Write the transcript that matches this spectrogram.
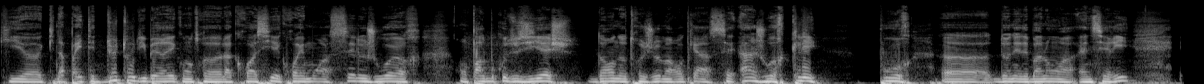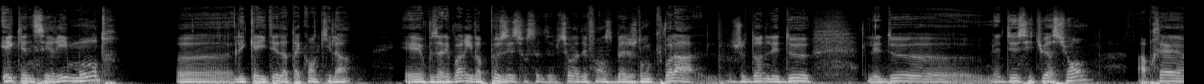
Qui, euh, qui n'a pas été du tout libéré contre la Croatie. Et croyez-moi, c'est le joueur. On parle beaucoup de Ziyech dans notre jeu marocain. C'est un joueur clé pour euh, donner des ballons à Nseri et qu'Nseri montre les qualités d'attaquant qu'il a. Et vous allez voir, il va peser sur, la défense belge. Donc voilà, je donne les deux, les deux, les deux situations. Après,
